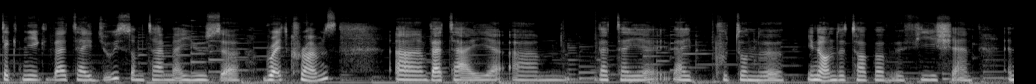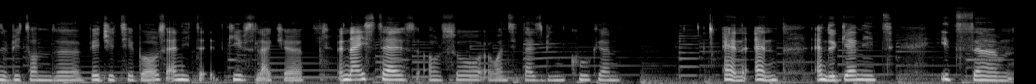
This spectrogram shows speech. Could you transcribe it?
technique that i do. Is sometimes i use uh, breadcrumbs uh, that I um, that I uh, I put on the you know on the top of the fish and and a bit on the vegetables. And it, it gives like a, a nice taste also once it has been cooked. And and and and again it it's um,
